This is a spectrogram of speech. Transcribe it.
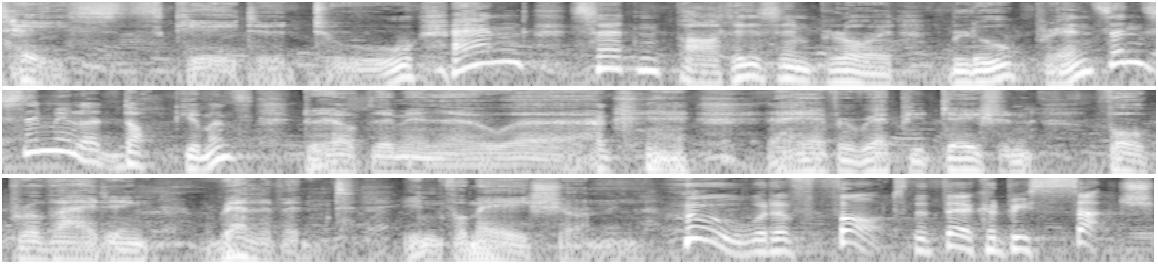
tastes catered to, and certain parties employ blueprints and similar documents to help them in their work. I have a reputation for providing relevant information. Who would have thought that there could be such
